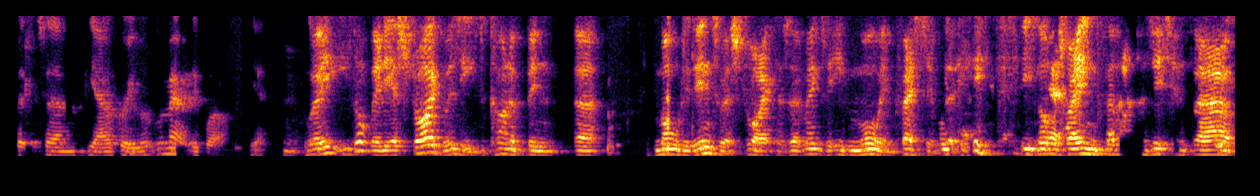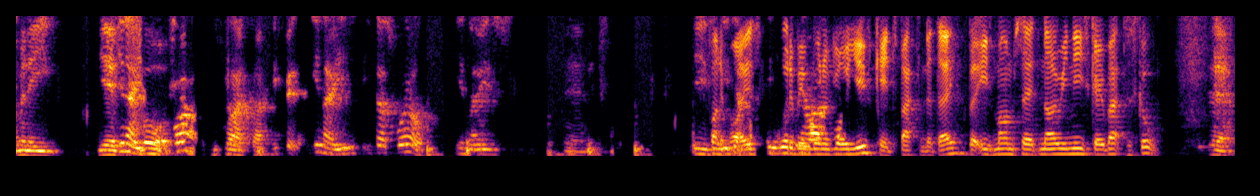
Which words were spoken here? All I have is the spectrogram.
But um, yeah, I agree. Romero did well. Yeah. Well, he's not really a striker, is he? He's kind of been uh, molded into a striker, so it makes it even more impressive that he, he's not yeah. trained for that position for how he's, many years you know, before. striker. He fits. You know, he, he does well. You know, he's. Yeah. he's He's, Funny he's way, he would have been one of your youth kids back in the day, but his mum said no, he needs to go back to school. Yeah,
